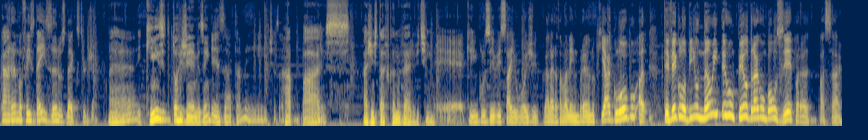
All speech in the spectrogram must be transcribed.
Caramba, fez 10 anos Dexter já. É, e 15 do Torre Gêmeas, hein? Exatamente, exatamente. Rapaz, a gente tá ficando velho, Vitinho. É, que inclusive saiu hoje, a galera tava lembrando que a Globo, a TV Globinho não interrompeu Dragon Ball Z para passar.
